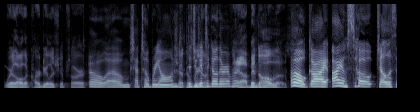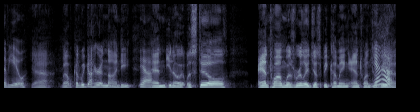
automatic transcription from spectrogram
where all the car dealerships are? oh, um, Chateaubriand. Did you get to go there ever? Yeah, I've been to all of those. Oh, guy, I am so jealous of you. Yeah. Well, because we got here in 90. Yeah. And, you know, it was still, Antoine was really just becoming, Antoine Yeah.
